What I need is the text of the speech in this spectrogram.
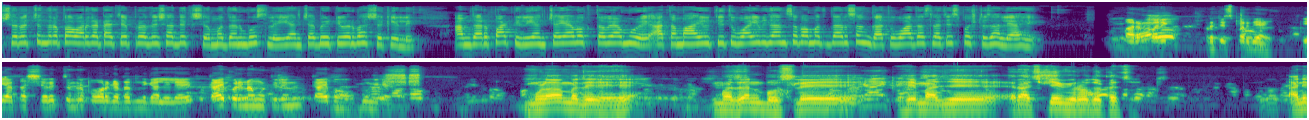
शरदचंद्र पवार गटाचे प्रदेशाध्यक्ष मदन भोसले यांच्या भेटीवर भाष्य केले. आमदार पाटील यांच्या या वक्तव्यामुळे आता महायुतीत वाई विधानसभा मतदारसंघात वाद असल्याचे स्पष्ट झाले आहे. पारंपरिक प्रतिस्पर्धी आहेत ते आता शरदचंद्र पवार गटात निघालेले आहेत काय परिणाम होतील आणि काय भाव भूमिका आहे? मुळामध्ये मदन भोसले हे माझे राजकीय विरोधकच आहेत. आणि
